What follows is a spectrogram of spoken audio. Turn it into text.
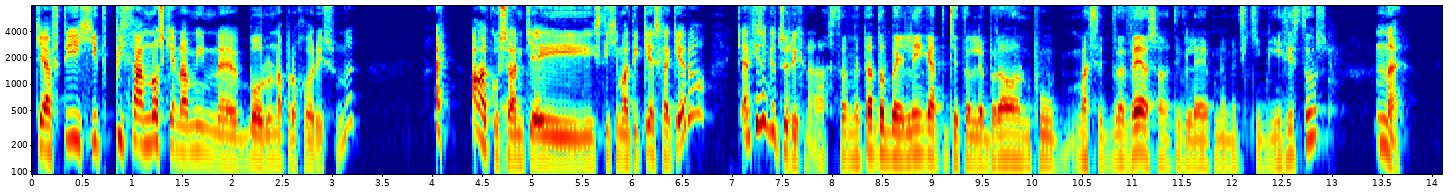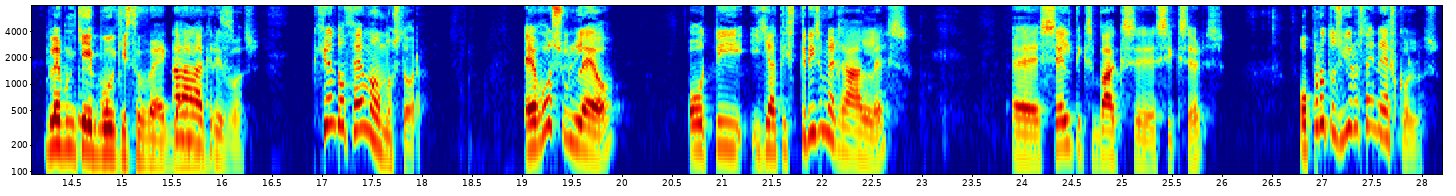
και αυτοί οι hit πιθανώς και να μην ε, μπορούν να προχωρήσουν. Ε, άκουσαν και οι στοιχηματικές κακερό και αρχίσαν και τους ρίχναν. Αυτό μετά τον Μπελίγκα και τον Λεμπρόν που μας επιβεβαίωσαν ότι βλέπουν με τις κινήσεις τους. Ναι. Βλέπουν και οι μπούκοι του Βέγγα. Ακριβώς. Ποιο είναι το θέμα όμως τώρα; Εγώ σου λέω ότι για τις τρεις μεγάλες ε, Celtics Bucks ε, Sixers, ο πρώτος γύρος θα είναι εύκολος.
